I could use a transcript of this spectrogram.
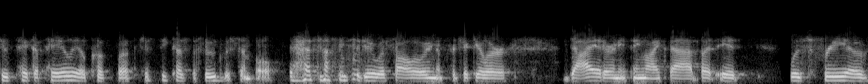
to pick a paleo cookbook just because the food was simple. It had nothing to do with following a particular diet or anything like that, but it was free of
